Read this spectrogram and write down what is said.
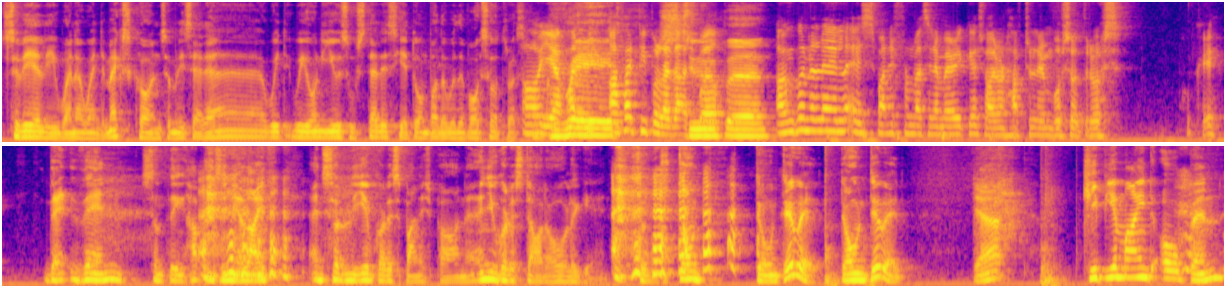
severely when I went to Mexico, and somebody said, uh, "We we only use ustedes here. Don't bother with the vosotros." Oh, yeah, I've had I've had people like that as well. super. I'm gonna learn uh, Spanish from Latin America, so I don't have to learn vosotros. Okay. Then, then something happens in your life, and suddenly you've got a Spanish partner, and you've got to start all again. So don't, don't do it. Don't do it. Yeah. Keep your mind open.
